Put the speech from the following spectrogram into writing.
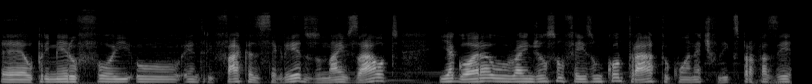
É, o primeiro foi o Entre Facas e Segredos, o Knives Out, e agora o Ryan Johnson fez um contrato com a Netflix para fazer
